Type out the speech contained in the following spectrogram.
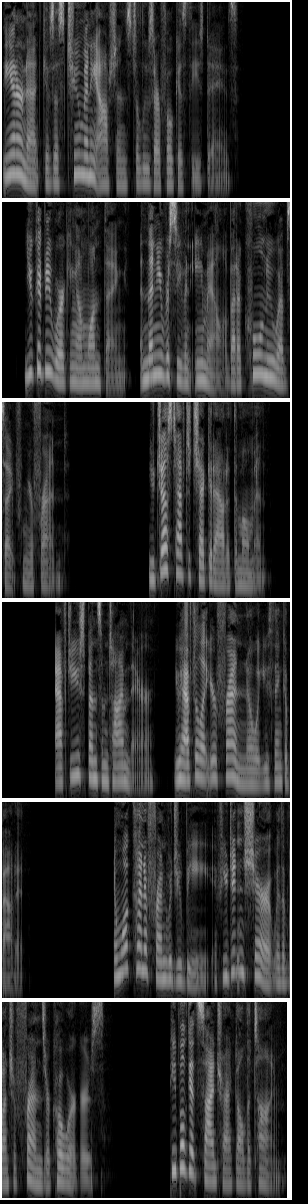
The internet gives us too many options to lose our focus these days. You could be working on one thing, and then you receive an email about a cool new website from your friend. You just have to check it out at the moment. After you spend some time there, you have to let your friend know what you think about it. And what kind of friend would you be if you didn't share it with a bunch of friends or coworkers? People get sidetracked all the time.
